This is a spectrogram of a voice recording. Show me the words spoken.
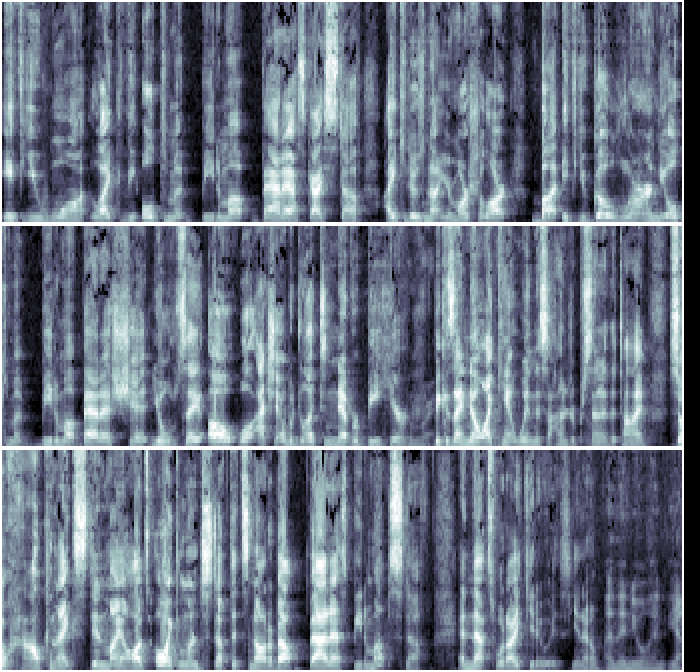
if you want like the ultimate beat 'em up badass guy stuff aikido is not your martial art. But if you go learn the ultimate beat 'em up badass shit you'll say oh well actually i would like to never be here because i know i can't win this 100% of the time. So how can i extend my odds? Oh i can learn stuff that's not about badass beat 'em up stuff. And that's what aikido is you know? And then you'll end, yeah,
